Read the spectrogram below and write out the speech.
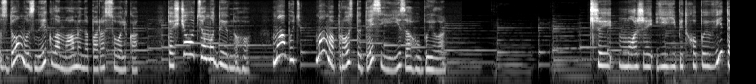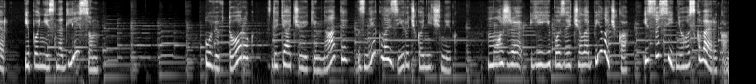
з дому зникла мамина парасолька. Та що у цьому дивного? Мабуть, мама просто десь її загубила. Чи, може, її підхопив вітер і поніс над лісом? У вівторок з дитячої кімнати зникла зірочка нічник. Може, її позичила білочка із сусіднього скверика?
